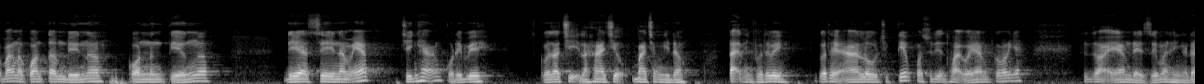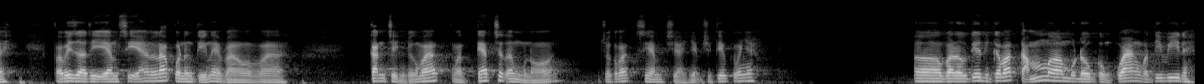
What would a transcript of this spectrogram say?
các bác nào quan tâm đến ờ, con nâng tiếng ờ, DAC 5S chính hãng của DB có giá trị là 2 triệu 300 nghìn đồng tại thành phố Thái Bình thì có thể alo trực tiếp qua số điện thoại của em các bác nhé. Số điện thoại em để dưới màn hình ở đây. Và bây giờ thì em sẽ lắp con nâng tiếng này vào và căn chỉnh cho các bác và test chất âm của nó cho các bác xem trải nghiệm trực tiếp các bác nhé. À, và đầu tiên thì các bác cắm một đầu cổng quang vào tivi này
